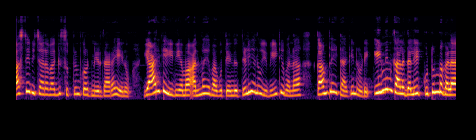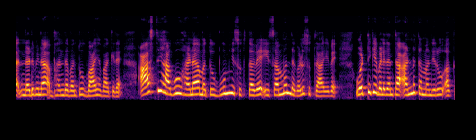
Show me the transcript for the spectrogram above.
ಆಸ್ತಿ ವಿಚಾರವಾಗಿ ಸುಪ್ರೀಂ ಕೋರ್ಟ್ ನಿರ್ಧಾರ ಏನು? ಯಾರಿಗೆ ಈ ನಿಯಮ ಅನ್ವಯವಾಗುತ್ತೆ ಎಂದು ತಿಳಿಯಲು ಈ ವಿಡಿಯೋವನ್ನ ಕಂಪ್ಲೀಟ್ ಆಗಿ ನೋಡಿ. ಇಂದಿನ ಕಾಲದಲ್ಲಿ ಕುಟುಂಬಗಳ ನಡುವಿನ ಬಂಧವಂತೂ ಮಾಯವಾಗಿದೆ ಆಸ್ತಿ ಹಾಗೂ ಹಣ ಮತ್ತು ಭೂಮಿಯ ಸುತ್ತವೇ ಈ ಸಂಬಂಧಗಳು ಸುತ್ತಾ ಇವೆ ಒಟ್ಟಿಗೆ ಬೆಳೆದಂತ ಅಣ್ಣ ತಮ್ಮಂದಿರು, ಅಕ್ಕ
